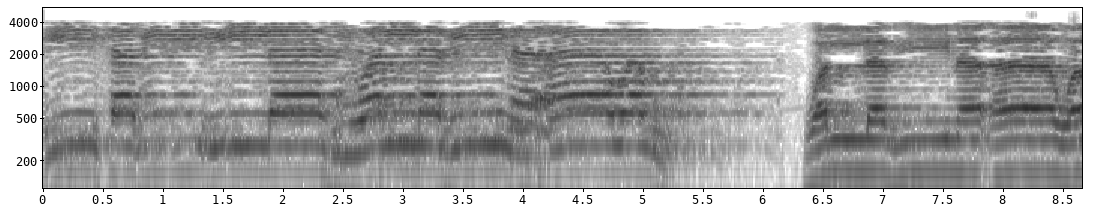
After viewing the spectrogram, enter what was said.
في سبيل الله والذين آووا والذين آووا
